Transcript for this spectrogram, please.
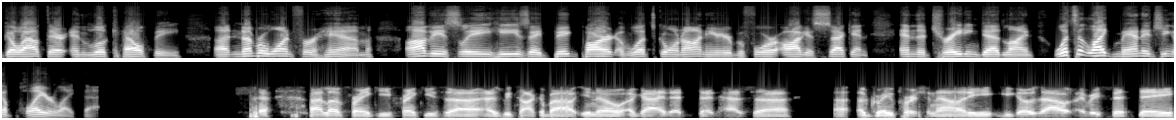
go out there and look healthy. Uh, number one for him. Obviously, he's a big part of what's going on here before August 2nd and the trading deadline. What's it like managing a player like that? I love Frankie. Frankie's, uh, as we talk about, you know, a guy that that has uh, a great personality. He goes out every fifth day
